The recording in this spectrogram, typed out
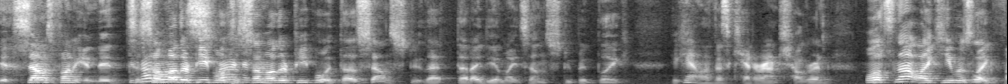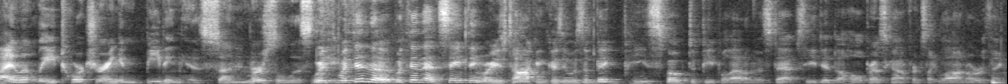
It sounds funny, and it, to some other people, to it some other people, it does sound stu- that that idea might sound stupid. Like you can't let this kid around children. Well, it's not like he was like violently torturing and beating his son mercilessly. With within the within that same thing where he's talking because it was a big he spoke to people out on the steps. He did the whole press conference like Law and Order thing.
